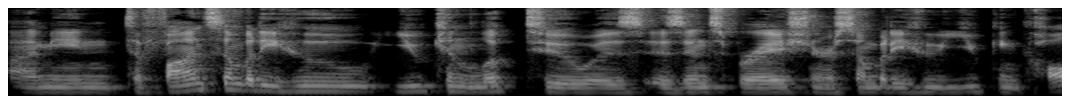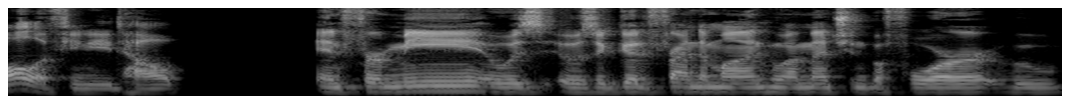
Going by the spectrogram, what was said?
I mean, to find somebody who you can look to as, as inspiration or somebody who you can call if you need help. And for me, it was it was a good friend of mine who I mentioned before, who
